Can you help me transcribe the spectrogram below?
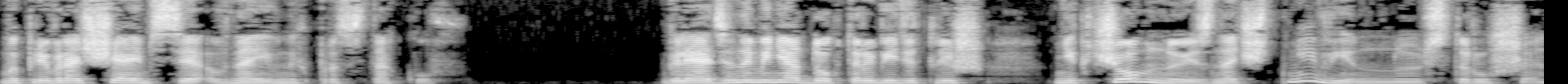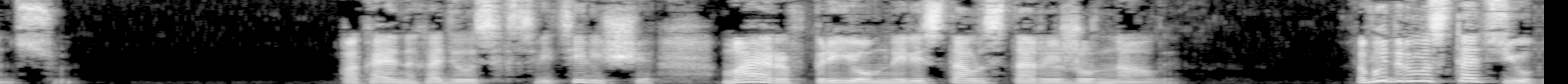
мы превращаемся в наивных простаков. Глядя на меня, доктор видит лишь никчемную и, значит, невинную старушенцию. Пока я находилась в святилище, Майера в приемной листала старые журналы. Выдрала статью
